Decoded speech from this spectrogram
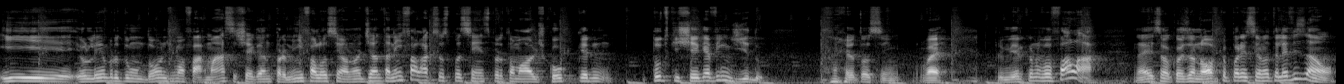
E eu lembro de um dono de uma farmácia chegando para mim e falou assim: ó, não adianta nem falar com seus pacientes para tomar óleo de coco, porque tudo que chega é vendido. Eu tô assim, vai, primeiro que eu não vou falar, né? Isso é uma coisa nova que apareceu na televisão.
